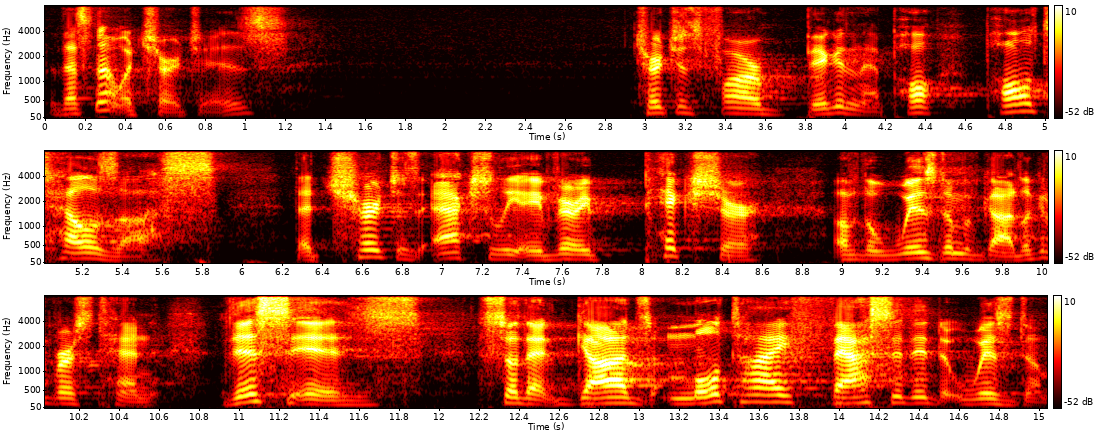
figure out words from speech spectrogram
But that's not what church is. Church is far bigger than that. Paul, Paul tells us that church is actually a very picture of the wisdom of God. Look at verse 10. This is so that God's multifaceted wisdom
